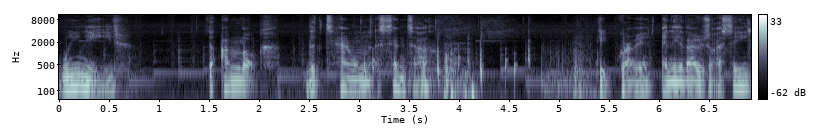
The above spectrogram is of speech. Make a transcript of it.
we need to unlock the town centre. Keep grabbing any of those I see.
